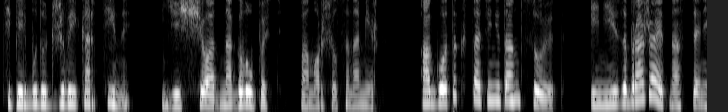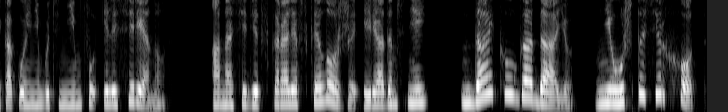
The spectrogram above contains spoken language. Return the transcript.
Теперь будут живые картины. Еще одна глупость, поморщился Намир. А Гота, кстати, не танцует и не изображает на сцене какую-нибудь нимфу или сирену. Она сидит в королевской ложе, и рядом с ней... Дай-ка угадаю, неужто Серхот?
